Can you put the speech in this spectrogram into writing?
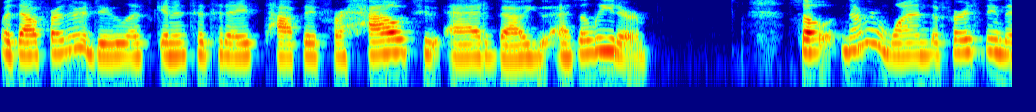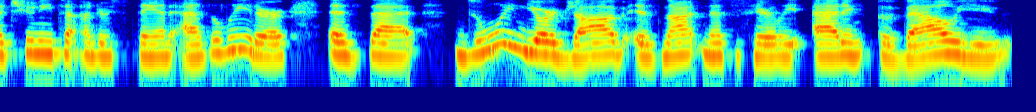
without further ado, let's get into today's topic for how to add value as a leader. So, number one, the first thing that you need to understand as a leader is that doing your job is not necessarily adding a value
